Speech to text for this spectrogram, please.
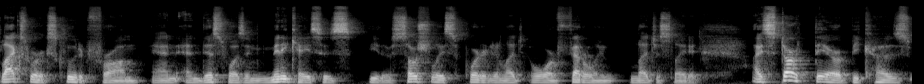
blacks were excluded from, and, and this was in many cases either socially supported or federally legislated. I start there because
